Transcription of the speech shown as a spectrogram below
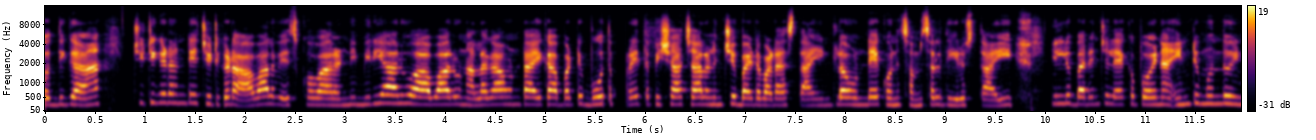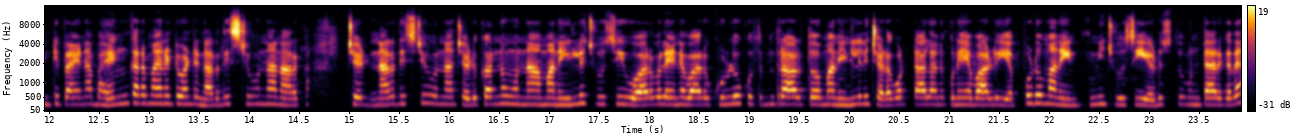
కొద్దిగా చిటికడంటే చిటికడ ఆవాలు వేసుకోవాలండి. మిరియాలు ఆవాలు నల్లగా ఉంటాయి కాబట్టి భూత ప్రేత పిశాచాల నుంచి బయటపడేస్తాయి. ఇంట్లో ఉండే కొన్ని సమస్యలు తీరుస్తాయి. ఇల్లు భరించలేకపోయినా ఇంటి ముందు ఇంటి పైన భయంకరమైనటువంటి నరదిష్టి ఉన్న నరక చెడు నరదిష్టి ఉన్న చెడు కన్ను ఉన్న మన ఇల్లు చూసి ఓర్వలేని వారు కుళ్ళు కుతంత్రాలతో మన ఇల్లుని చెడగొట్టాలనుకునే వాళ్ళు ఎప్పుడు మన ఇంటిని చూసి ఏడుస్తూ ఉంటారు కదా.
